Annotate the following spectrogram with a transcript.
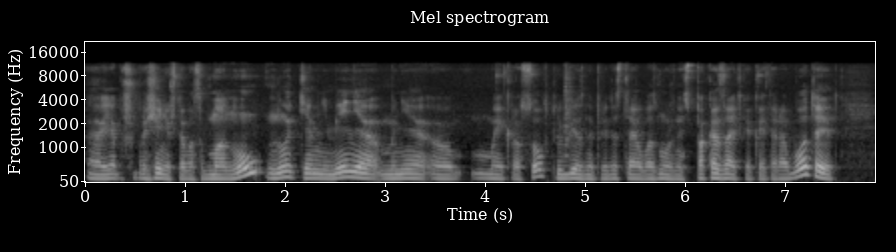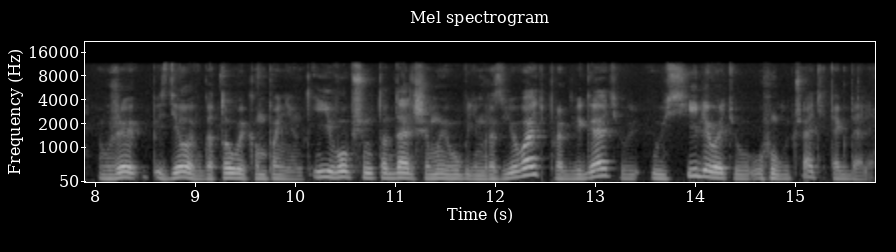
Э, я прошу прощения, что я вас обманул, но тем не менее мне э, Microsoft любезно предоставил возможность показать, как это работает – уже сделав готовый компонент. И, в общем-то, дальше мы его будем развивать, продвигать, усиливать, улучшать и так далее.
